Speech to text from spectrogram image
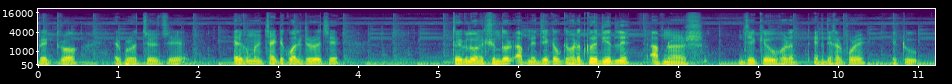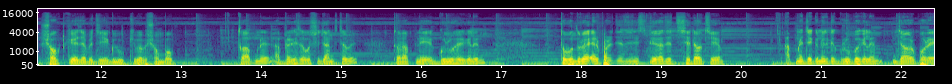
ব্রেক থ্রো এরপর হচ্ছে হচ্ছে এরকম মানে চারটা কোয়ালিটি রয়েছে। তো এগুলো অনেক সুন্দর। আপনি যে কাউকে হঠাৎ করে দিয়ে দিলে, আপনার যে কেউ হঠাৎ এটা দেখার পরে একটু শক্ট খেয়ে যাবে যে এগুলো কীভাবে সম্ভব। তো আপনি, আপনার কাছে অবশ্যই জানতে চাবে। তখন আপনি গুরু হয়ে গেলেন। তো বন্ধুরা, এরপরে যে জিনিস দেখা যাচ্ছে সেটা হচ্ছে, আপনি যে কোনো একটা গ্রুপে গেলেন, যাওয়ার পরে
